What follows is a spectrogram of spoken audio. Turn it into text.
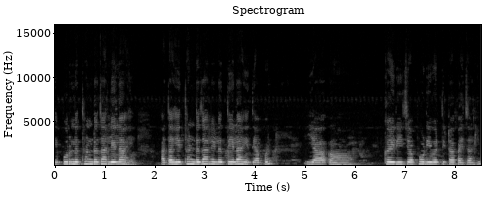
हे पूर्ण थंड झालेलं आहे. आता हे थंड झालेलं तेल आहे ते आपण या कैरीच्या फोडीवरती टाकायचं आहे.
